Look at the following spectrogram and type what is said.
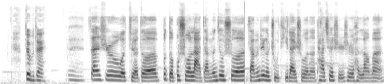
对不对？对，但是我觉得不得不说啦，咱们就说咱们这个主题来说呢，他确实是很浪漫，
